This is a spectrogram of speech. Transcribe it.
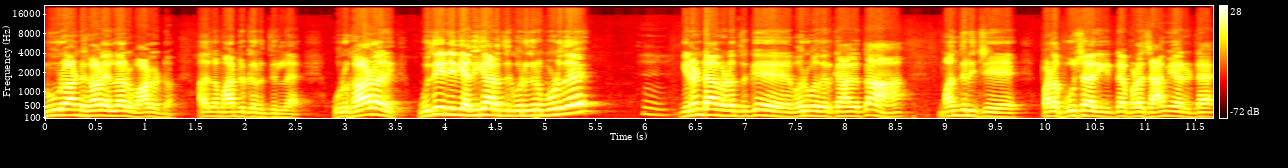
நூறாண்டு காலம் எல்லாரும் வாழட்டும். அதில் மாற்று கருத்து இல்லை. ஒரு கால உதயநிதி அதிகாரத்துக்கு வருகிற பொழுது. இரண்டாம் இடத்துக்கு வருவதற்காகத்தான் மந்திரிச்சு பல பூசாரிகிட்ட பல சாமியார்கிட்ட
